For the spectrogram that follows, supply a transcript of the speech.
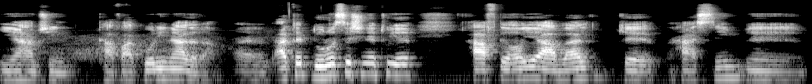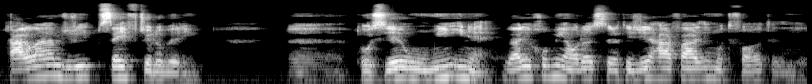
یه همچین تفکری ندارم. البته درستش اینه توی هفته های اول که هستیم تقریبا همجوری سیف جلو بریم. توصیه عمومی اینه. ولی خب میگم حالا استراتژی هر فردی متفاوته دیگه.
